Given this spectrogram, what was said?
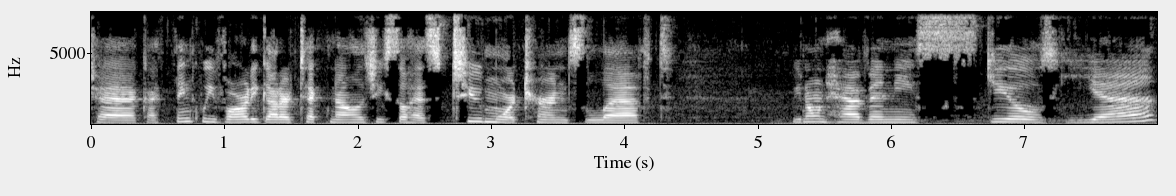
check? I think we've already got our technology, so has two more turns left. We don't have any skills yet.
